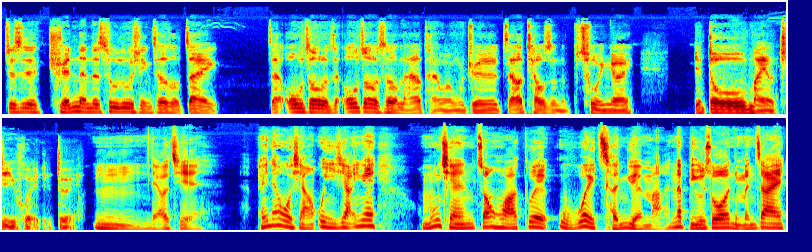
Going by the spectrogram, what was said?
就是全能的速度型车手在在欧洲的在欧洲的时候来到台湾，我觉得只要调整的不错，应该也都蛮有机会的。对，嗯，了解。哎，那我想问一下，因为我们目前中华队五位成员嘛，那比如说你们在。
